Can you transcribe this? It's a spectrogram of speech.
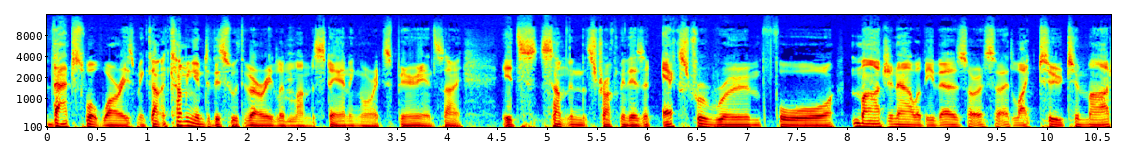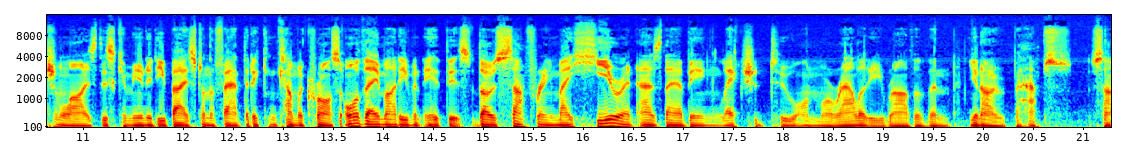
that's what worries me. Coming into this with very little understanding or experience, I it's something that struck me. There's an extra room for marginality. There's I'd like to to marginalise this community based on the fact that it can come across, or they might even this, those suffering may hear it as they are being lectured to on morality rather than you know perhaps so,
